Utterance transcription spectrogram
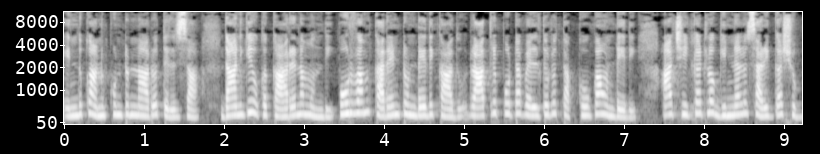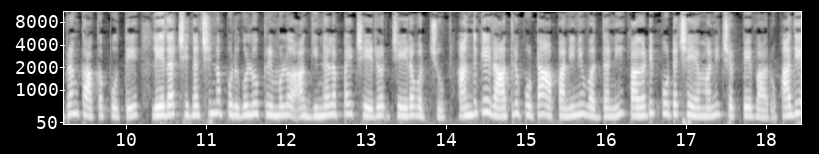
ఎందుకు అనుకుంటున్నారో తెలుసా? దానికి ఒక కారణం ఉంది. పూర్వం కరెంట్ ఉండేది కాదు. రాత్రిపూట వెలుతురు తక్కువగా ఉండేది. ఆ చీకట్లో గిన్నెలు సరిగ్గా శుభ్రం కాకపోతే లేదా చిన్న చిన్న పురుగులు క్రిములు ఆ గిన్నెలపై చేర చేరవచ్చు. అందుకే రాత్రిపూట ఆ పనిని వద్దని పగటిపూట చేయమని చెప్పేవారు. అది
